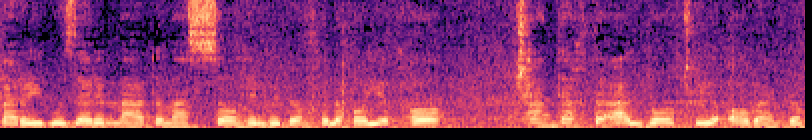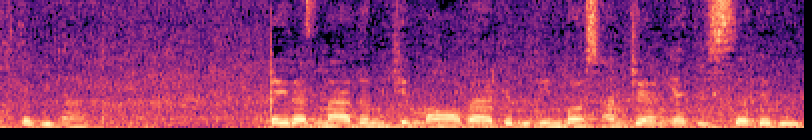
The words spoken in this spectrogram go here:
برای گذر مردم از ساحل به داخل قایق ها چند تخت الوار توی آب انداخته بودند. غیر از مردمی که ما آورده بودیم باز هم جمعیت ایستاده بود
